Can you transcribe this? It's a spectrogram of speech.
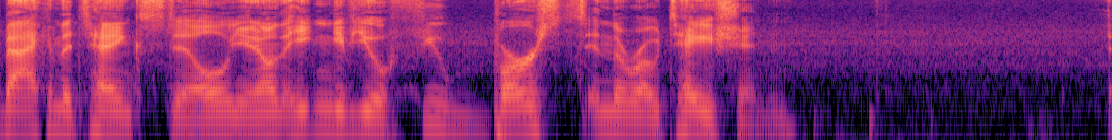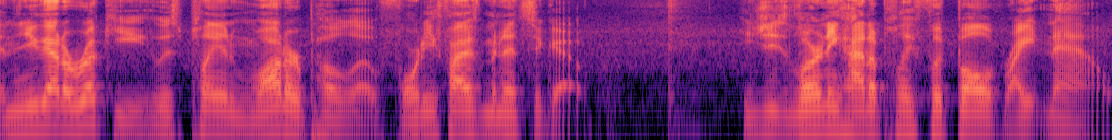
back in the tank still, you know, that he can give you a few bursts in the rotation. And then you got a rookie who is playing water polo 45 minutes ago. He's just learning how to play football right now.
